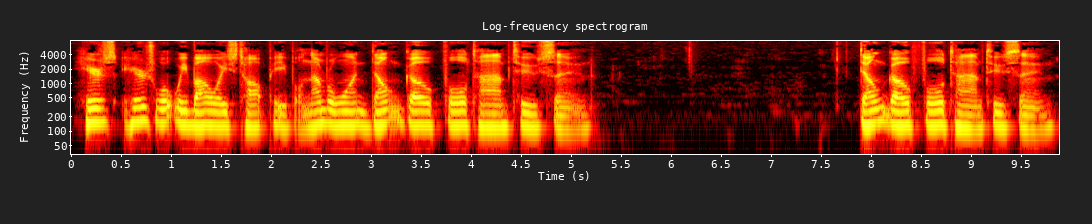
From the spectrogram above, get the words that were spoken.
Here's here's what we've always taught people. Number 1, don't go full time too soon. Don't go full time too soon.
